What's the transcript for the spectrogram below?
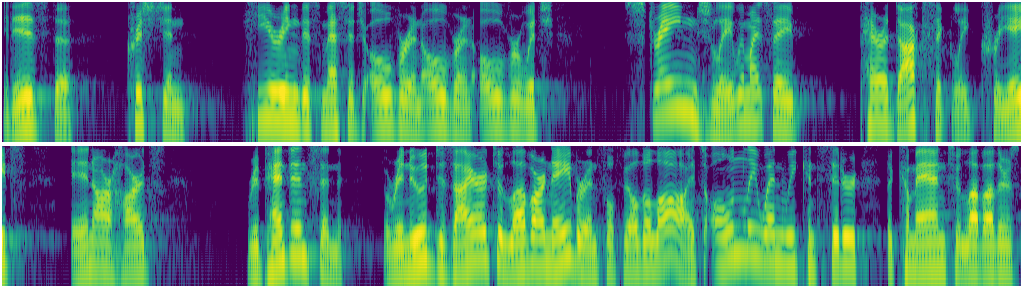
It is the Christian hearing this message over and over and over, which strangely, we might say paradoxically, creates in our hearts repentance and a renewed desire to love our neighbor and fulfill the law. It's only when we consider the command to love others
